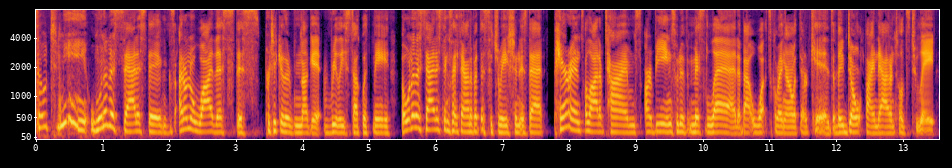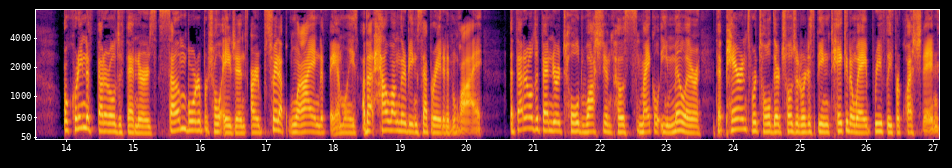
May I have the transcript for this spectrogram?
So to me, one of the saddest things, I don't know why this this particular nugget really stuck with me, but one of the saddest things I found about this situation is that parents a lot of times are being sort of misled about what's going on with their kids and they don't find out until it's too late. According to federal defenders, some Border Patrol agents are straight up lying to families about how long they're being separated and why. A federal defender told Washington Post's Michael E. Miller that parents were told their children were just being taken away briefly for questioning.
